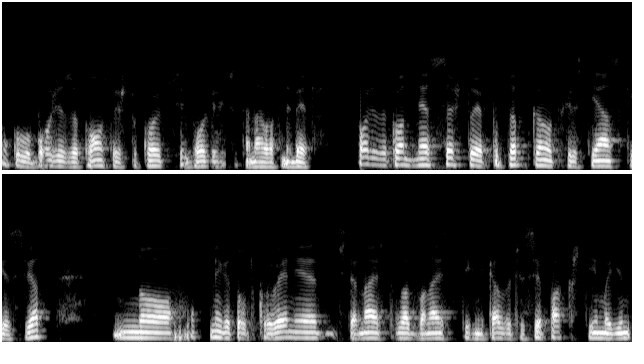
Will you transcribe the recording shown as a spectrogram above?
около Божия закон, срещу който се бори Сатана в небето. Божия закон днес също е потъпкан от християнския свят но книгата Откровение, 14 глава, 12 стих ни казва, че все пак ще има един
